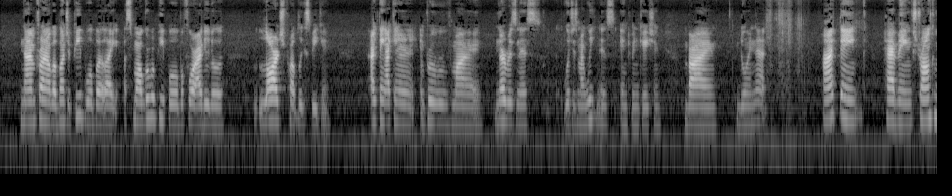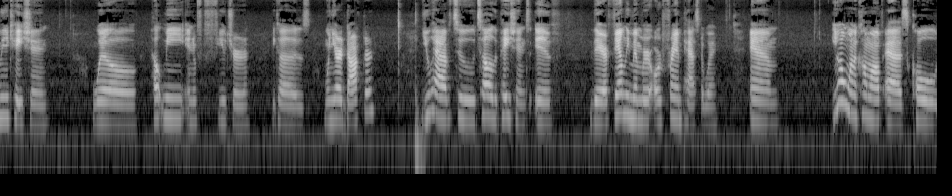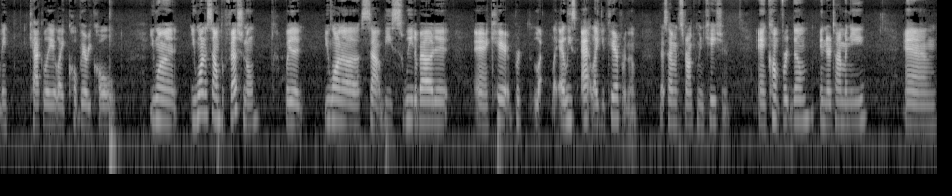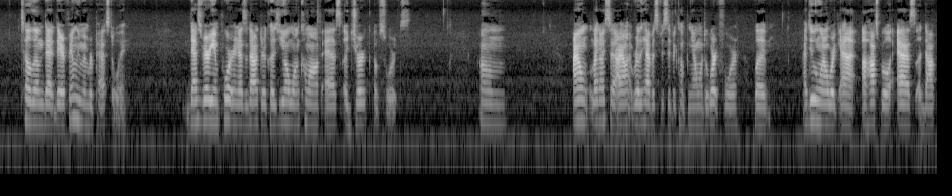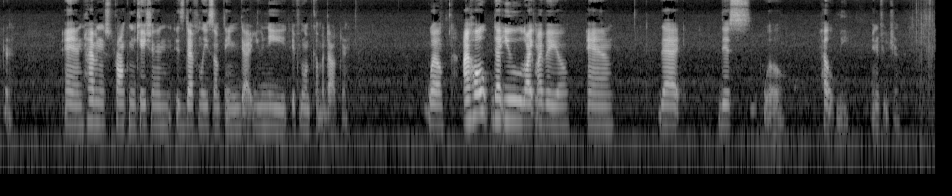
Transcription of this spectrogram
Not in front of a bunch of people, but like a small group of people before I do the large public speaking. I think I can improve my nervousness, which is my weakness in communication, by doing that. I think having strong communication will help me in the future because when you're a doctor, you have to tell the patients if their family member or friend passed away. And you don't want to come off as cold and calculated, like very cold. You want you want to sound professional, but you want to sound be sweet about it and care like, like at least act like you care for them. That's having strong communication and comfort them in their time of need and tell them that their family member passed away. That's very important as a doctor because you don't want to come off as a jerk of sorts. Um, I don't, like I said, I don't really have a specific company I want to work for, but I do want to work at a hospital as a doctor. And having strong communication is definitely something that you need if you want to become a doctor. Well, I hope that you like my video and that this will help me in the future.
